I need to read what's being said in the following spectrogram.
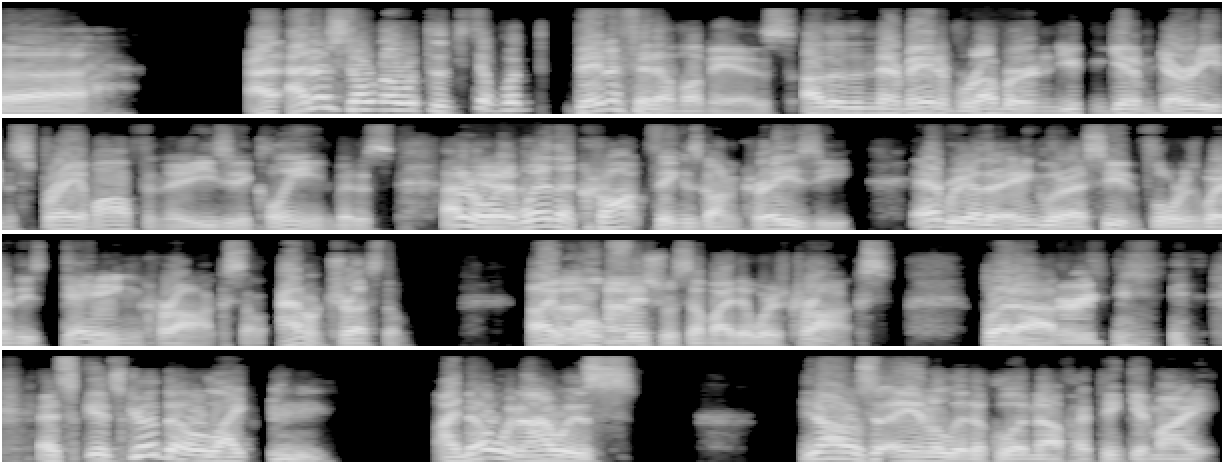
uh, I, I just don't know what the what the benefit of them is, other than they're made of rubber and you can get them dirty and spray them off and they're easy to clean. But it's I don't know Yeah. where, the Croc thing has gone crazy. Every other angler I see in Florida is wearing these dang Crocs. So I don't trust them. I won't Uh-huh. fish with somebody that wears Crocs. But uh, it's it's good though. Like I know when I was You know, I was analytical enough, I think, in my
